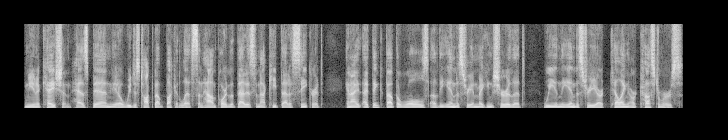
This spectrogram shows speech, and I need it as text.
communication, has been, you know, we just talked about bucket lists and how important that that is to not keep that a secret. And I, I think about the roles of the industry and making sure that we in the industry are telling our customers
